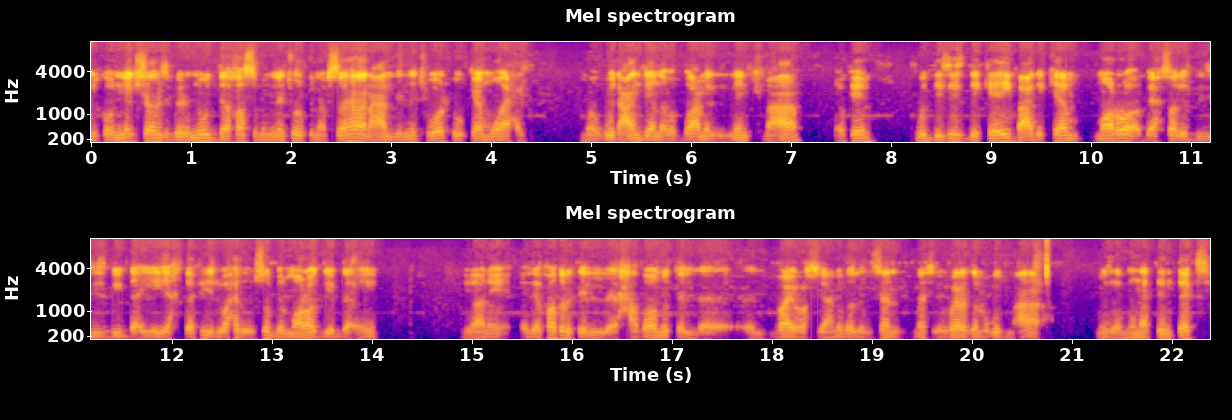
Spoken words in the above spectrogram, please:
ال connections بال node ده خاص بال network نفسها. أنا عندي ال network وكام واحد موجود عندي أنا بعمل link معاه okay؟ وال disease decay بعد كام مرة بيحصل ال disease بيبدأ إيه يختفي الواحد يصيب بالمرض يبدأ إيه؟ يعني لفتره حضانة الفيروس يعني يفضل الإنسان ماشي الفيروس ده موجود معاه من هنا 10 ticks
